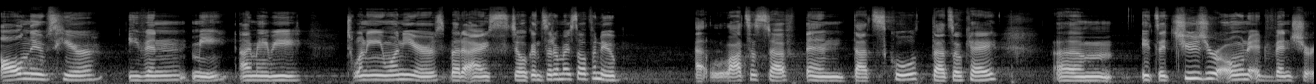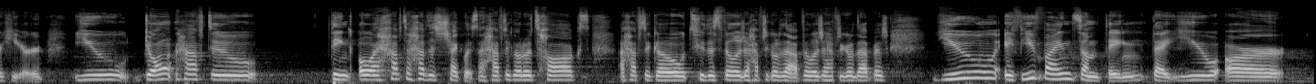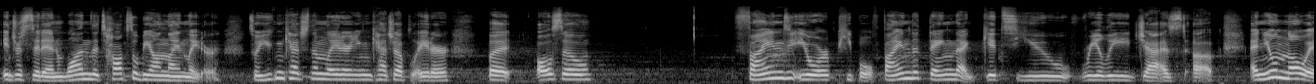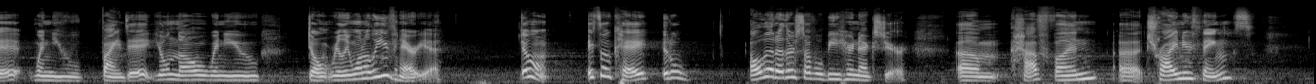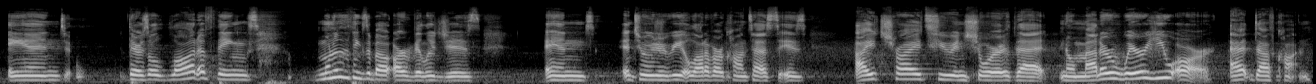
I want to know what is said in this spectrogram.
all noobs here, even me. I may be 21 years, but I still consider myself a noob at lots of stuff, and that's cool. That's okay. Um, it's a choose your own adventure here. You don't have to think, oh, I have to have this checklist. I have to go to talks. I have to go to this village. I have to go to that village. I have to go to that village. You, if you find something that you are interested in, one, the talks will be online later. So you can catch them later and you can catch up later. But also, find your people. Find the thing that gets you really jazzed up. And you'll know it when you find it. You'll know when you don't really want to leave an area. Don't. It's okay. It'll, all that other stuff will be here next year. Um, have fun, uh, try new things. And there's a lot of things. One of the things about our villages and, and to a degree, a lot of our contests is I try to ensure that no matter where you are at DEF CON,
